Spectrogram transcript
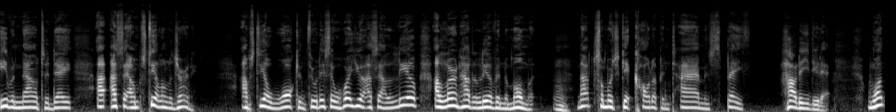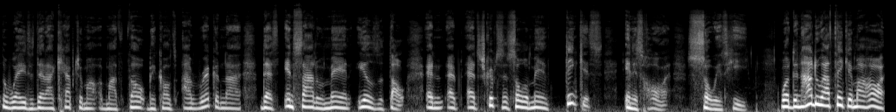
even now today, I, I, say I'm still on the journey. I'm still walking through. They say, "Well, where are you?" I say, "I live. I learn how to live in the moment, mm. not so much get caught up in time and space." How do you do that? One of the ways is that I capture my my thought because I recognize that inside of a man is a thought, and as, as the scripture says, "So a man thinketh in his heart, so is he." Well, then how do I think in my heart?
